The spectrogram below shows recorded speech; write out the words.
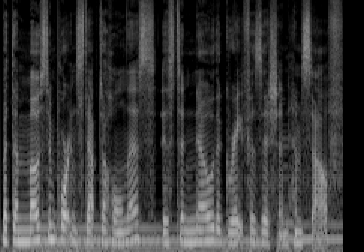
But the most important step to wholeness is to know the great physician himself.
